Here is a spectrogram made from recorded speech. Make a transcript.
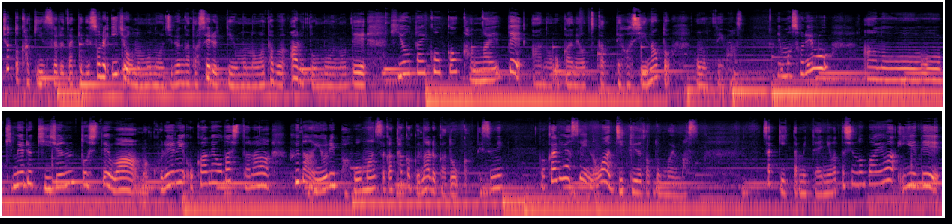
ちょっと課金するだけでそれ以上のものを自分が出せるっていうものは多分あると思うので費用対効果を考えてあのお金を使ってほしいなと思っています。でまあ、それを、あのー、決める基準としては、まあ、これにお金を出したら普段よりパフォーマンスが高くなるかどうかですね。分かりやすいのは時給だと思います。さっき言ったみたいに私の場合は家で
